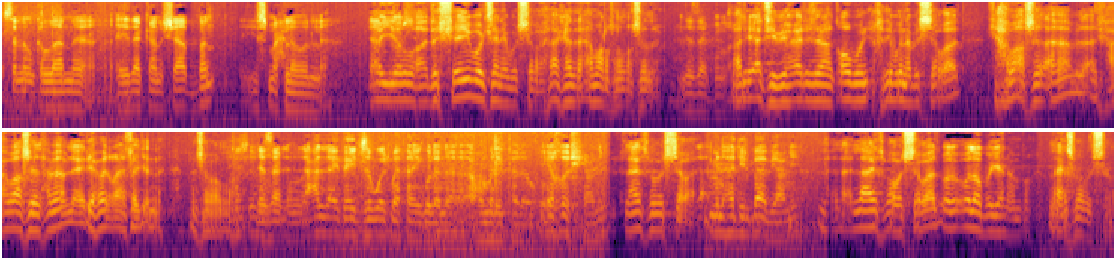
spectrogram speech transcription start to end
سلمك الله أن إذا كان شابا يسمح له غيروا هذا الشيء واجتنبوا السواد هكذا أمر صلى الله عليه وسلم. جزاكم الله قال يأتي في خير زمان قوم يخربون بالسواد كحواصل الحمام كحواصل الحمام لا يريح رائحه الجنة. نسأل الله. جزاكم الله. لعل إذا يتزوج مثلا يقول أنا عمري كذا يغش يعني. لا يصبغ السواد. من هذه الباب يعني. لا, لا يصبغ السواد ولو بين عمره لا يصبغ السواد.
